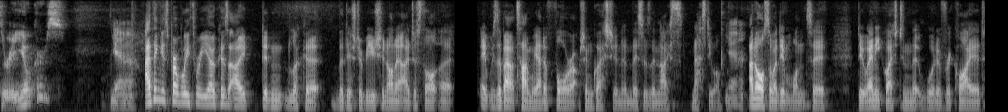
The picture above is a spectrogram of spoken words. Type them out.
Three yokers? Yeah. I think it's probably three yokers. I didn't look at the distribution on it. I just thought that it was about time we had a four option question, and this was a nice, nasty one. Yeah. And also, I didn't want to do any question that would have required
